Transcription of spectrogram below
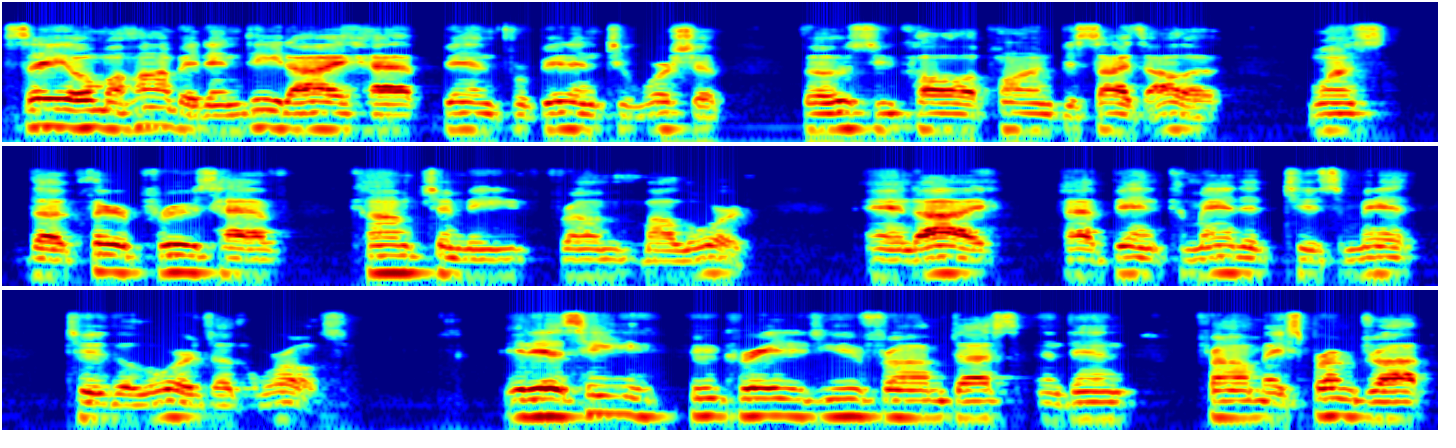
Say, O Muhammad, indeed I have been forbidden to worship those who call upon besides Allah, once the clear proofs have come to me from my Lord, and I have been commanded to submit to the lords of the worlds. It is he who created you from dust, and then from a sperm drop,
